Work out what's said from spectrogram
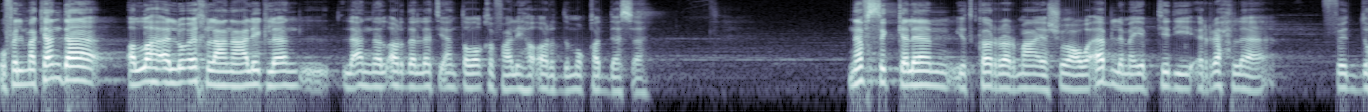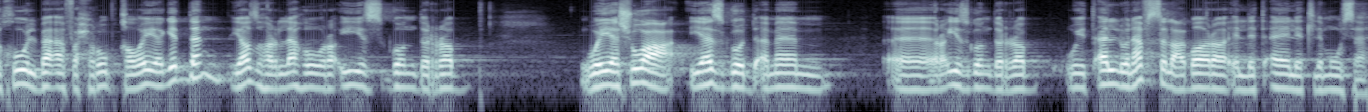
وفي المكان ده الله قال له اخلع عليك لأن, لأن الأرض التي أنت واقف عليها أرض مقدسة. نفس الكلام يتكرر مع يشوع وقبل ما يبتدي الرحلة في الدخول بقى في حروب قوية جدا يظهر له رئيس جند الرب. ويشوع يسجد أمام رئيس جند الرب ويتقال له نفس العبارة اللي اتقالت لموسى.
